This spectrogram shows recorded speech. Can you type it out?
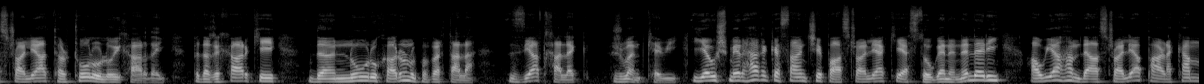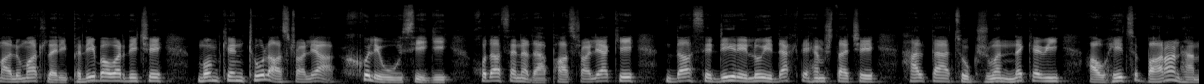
اسټرالیا تر ټولو لوی ښار دی. په دغه ښار کې د نورو ښارونو په پرتله زیات خلک ژوند کوي. یو شمېر هغه کسان چې په اسټرالیا کې استوګنه نه لري او یا هم د اسټرالیا په اړه کم معلومات لري، په دې باور دي چې ممکن ټوله اسټرالیا ښکلې واوسېږي، خو داسې نه ده. په اسټرالیا کې داسې ډېرې لویې دښتې هم شته چې هلته څوک ژوند نه کوي او هیڅ باران هم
